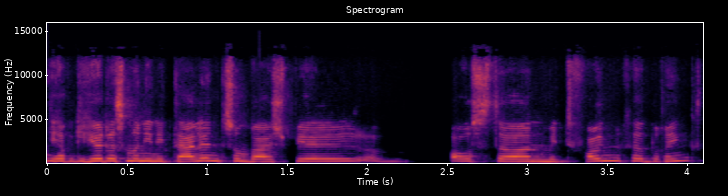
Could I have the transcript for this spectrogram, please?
Ich habe gehört, dass man in Italien zum Beispiel Ostern mit Freunden verbringt.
